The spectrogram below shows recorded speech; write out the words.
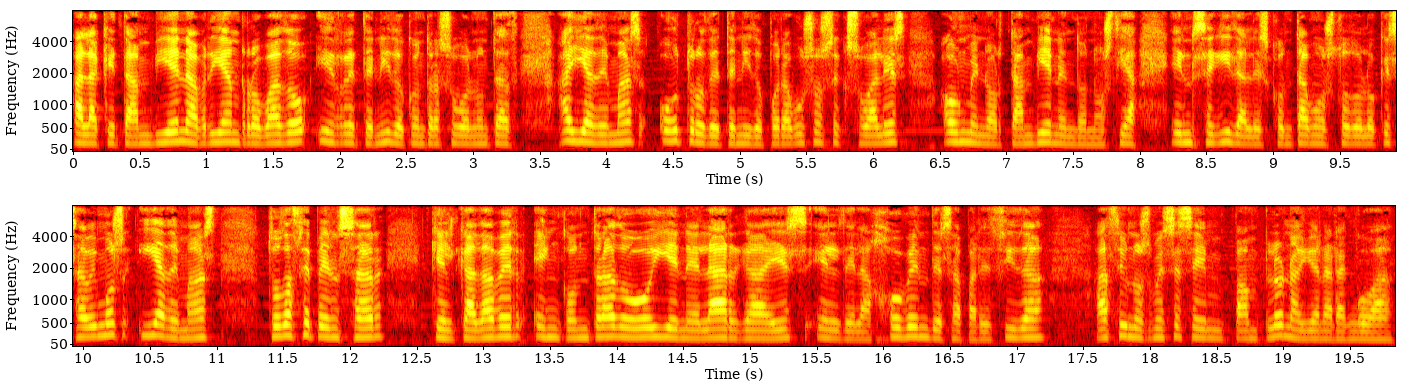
a la que también habrían robado y retenido contra su voluntad. Hay además otro detenido por abusos sexuales a un menor también en Donostia. Enseguida les contamos todo lo que sabemos y además todo hace pensar que el cadáver encontrado hoy en el Arga es el de la joven desaparecida hace unos meses en Pamplona y en Arangoa.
